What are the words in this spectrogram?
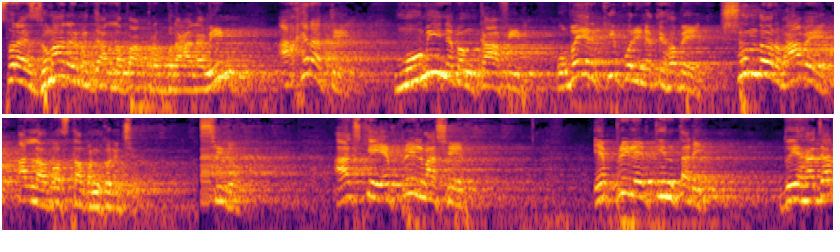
সুরায় জুমারের মধ্যে আল্লাহ পাক রব্বুল আলামিন আখেরাতে মুমিন এবং কাফির উভয়ের কি পরিণতি হবে সুন্দরভাবে আল্লাহ উপস্থাপন করেছেন ছিল আজকে এপ্রিল মাসের, এপ্রিলের তিন তারিখ, দুই হাজার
